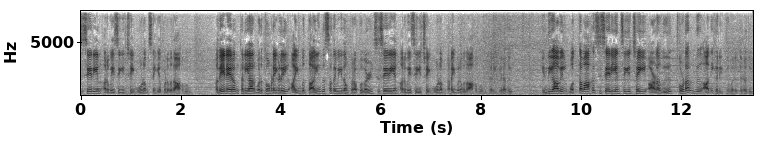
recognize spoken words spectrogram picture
சிசேரியன் அறுவை சிகிச்சை மூலம் செய்யப்படுவதாகவும் அதே நேரம் தனியார் மருத்துவமனைகளில் ஐம்பத்து ஐந்து சதவீதம் பிறப்புகள் சிசேரியன் அறுவை சிகிச்சை மூலம் நடைபெறுவதாகவும் தெரிகிறது. இந்தியாவில் மொத்தமாக சிசேரியன் சிகிச்சை அளவு தொடர்ந்து அதிகரித்து வருகிறது.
